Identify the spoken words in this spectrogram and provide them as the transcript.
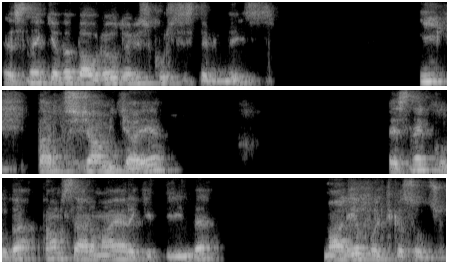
Esnek ya da dalgalı döviz kur sistemindeyiz. İlk tartışacağım hikaye esnek kurda tam sermaye hareketliliğinde maliye politikası olacak.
